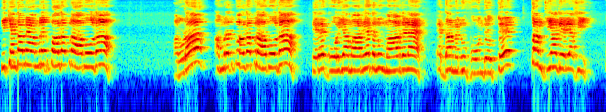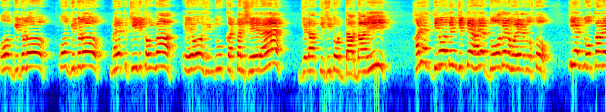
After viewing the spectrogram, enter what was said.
ਕਿ ਕਹਿੰਦਾ ਮੈਂ ਅੰਮ੍ਰਿਤਪਾਲ ਦਾ ਭਰਾ ਬੋਲਦਾ। ਅਰੋੜਾ, ਅੰਮ੍ਰਿਤਪਾਲ ਦਾ ਭਰਾ ਬੋਲਦਾ, ਤੇਰੇ ਗੋਲੀਆਂ ਮਾਰਨੀਆਂ, ਤੈਨੂੰ ਮਾਰ ਦੇਣਾ ਐਦਾਂ ਮੈਨੂੰ ਫੋਨ ਦੇ ਉੱਤੇ ਧਮਕੀਆਂ ਦੇ ਰਿਹਾ ਸੀ। ਉਹ ਗਿੱਦੜੋ ਉਹ ਗਿੱਦੜੋ, ਮੈਂ ਇੱਕ ਚੀਜ਼ ਕਹੂੰਗਾ, ਇਹ ਉਹ ਹਿੰਦੂ ਕੱਟਰ ਸ਼ੇਰ ਹੈ, ਜਿਹੜਾ ਕਿਸੇ ਤੋਂ ਡਰਦਾ ਨਹੀਂ। ਹਜੇ ਦਿਨੋ ਦਿਨ ਜਿੱਤੇ, ਹਜੇ 2 ਦਿਨ ਹੋਏ ਆ ਦੋਸਤੋ, ਕਿ ਇਹ ਲੋਕਾਂ ਨੇ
